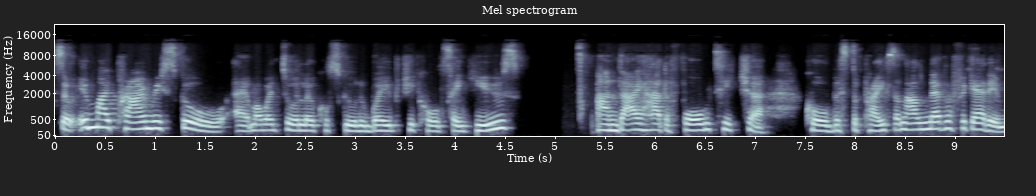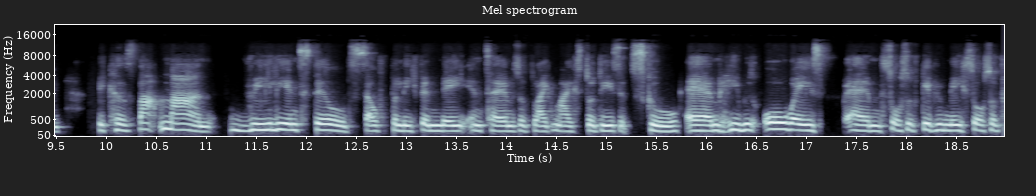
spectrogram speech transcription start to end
So, in my primary school, um, I went to a local school in Wavertree called St. Hugh's. And I had a form teacher called Mr. Price, and I'll never forget him because that man really instilled self belief in me in terms of like my studies at school. Um, he was always um, sort of giving me sort of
